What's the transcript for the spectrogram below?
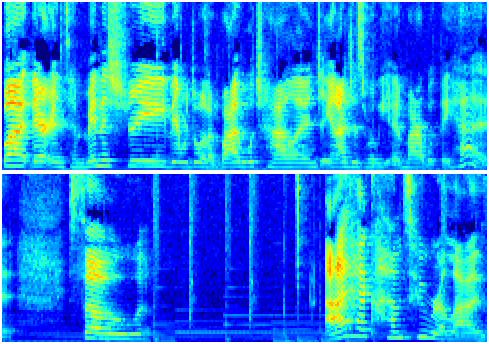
but they're into ministry. They were doing a Bible challenge, and I just really admire what they had. So I had come to realize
